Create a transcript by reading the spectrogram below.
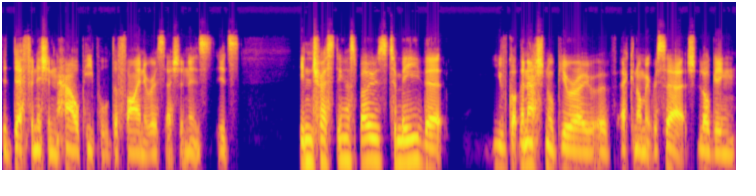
the definition, how people define a recession. Is it's interesting, I suppose, to me that you've got the National Bureau of Economic Research logging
